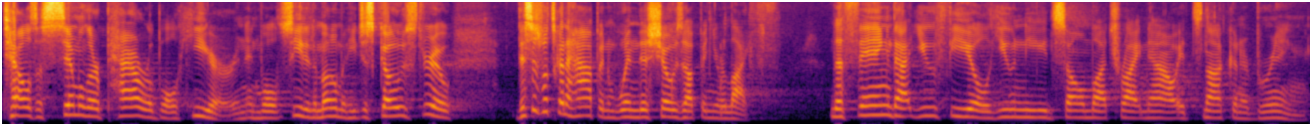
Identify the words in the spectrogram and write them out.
tells a similar parable here, and, and we'll see it in a moment. He just goes through this is what's going to happen when this shows up in your life. The thing that you feel you need so much right now, it's not going to bring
